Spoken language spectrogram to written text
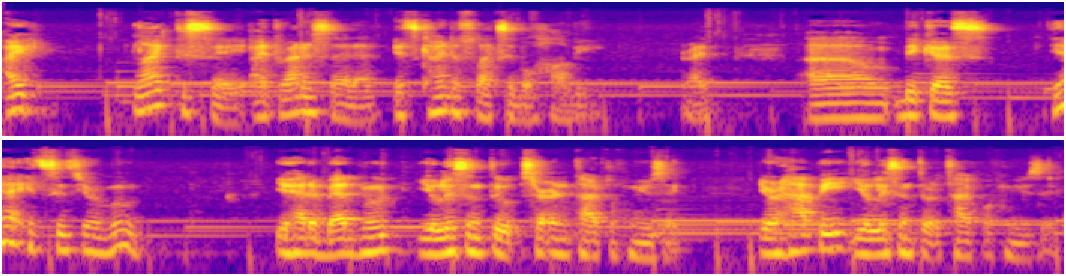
I like to say, I'd rather say that it's kind of flexible hobby, right? Um, because yeah, it suits your mood. You had a bad mood, you listen to certain type of music. You're happy, you listen to a type of music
